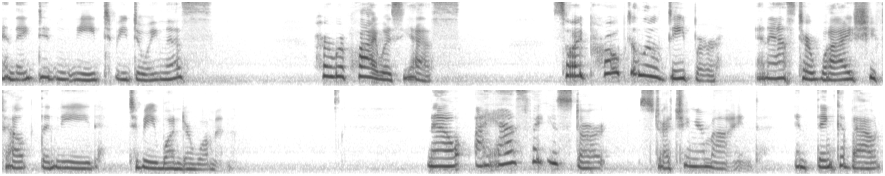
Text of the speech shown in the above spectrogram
and they didn't need to be doing this? Her reply was yes. So I probed a little deeper and asked her why she felt the need to be Wonder Woman. Now, I ask that you start stretching your mind and think about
